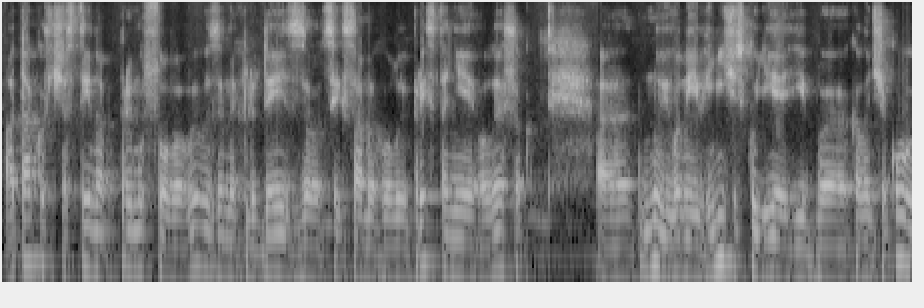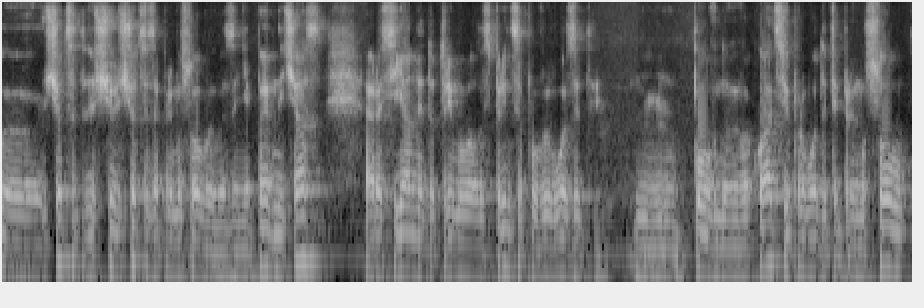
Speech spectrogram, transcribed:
а також частина примусово вивезених людей з цих самих голої пристані, Олешок. Ну і вони і в Генічеську є, і в Каланчаку. Е, Що це що, що це за примусове вивезення? Певний час росіяни дотримувались принципу вивозити повну евакуацію, проводити примусову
